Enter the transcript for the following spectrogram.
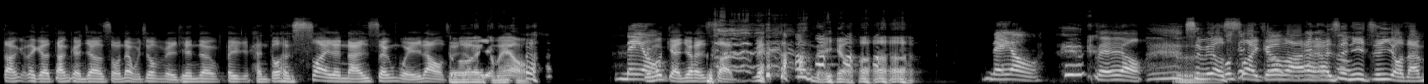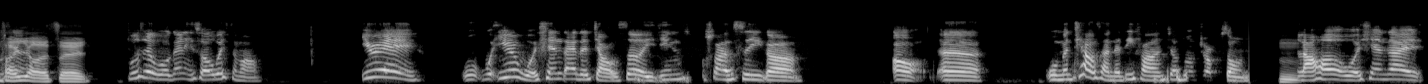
当那个 Duncan 这样说，那我就每天这样被很多很帅的男生围绕着，对，有没有？没有没有有，感觉很爽？没没有。没有，没有，是没有帅哥吗？还是你已经有男朋友了？所以？不是我跟你说为什么？因为我我因为我现在的角色已经算是一个，哦呃，我们跳伞的地方叫做 drop zone，嗯，然后我现在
